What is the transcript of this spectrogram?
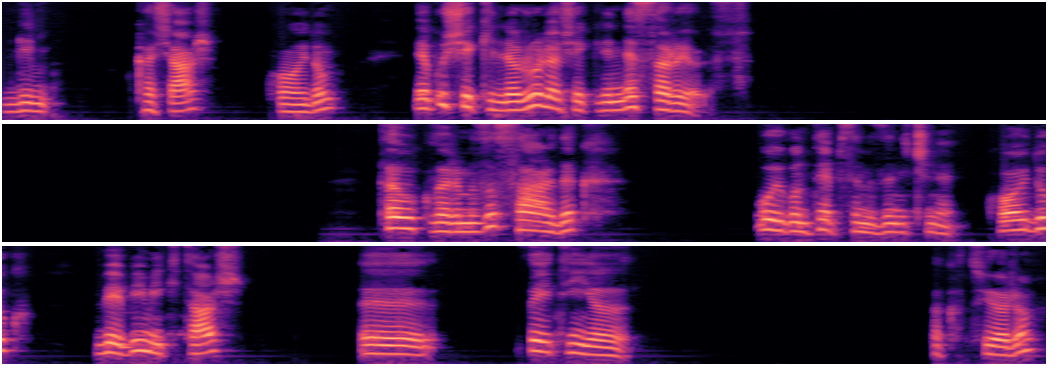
lim, kaşar koydum. Ve bu şekilde rulo şeklinde sarıyoruz. Tavuklarımızı sardık. Uygun tepsimizin içine koyduk ve bir miktar e, zeytinyağı akıtıyorum.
